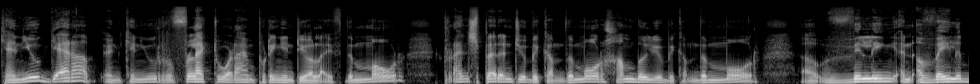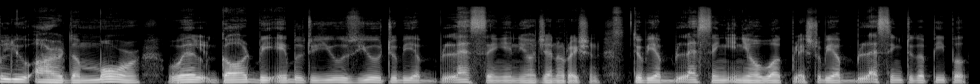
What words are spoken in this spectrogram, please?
Can you get up and can you reflect what i'm putting into your life? The more transparent you become the more humble you become the more uh, willing and available you are the more will god be able to use you to be a blessing in your generation to be a blessing in your workplace to be a blessing to the people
